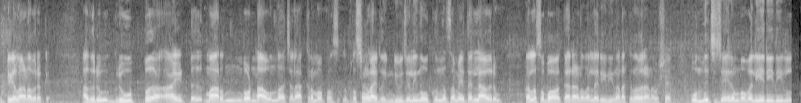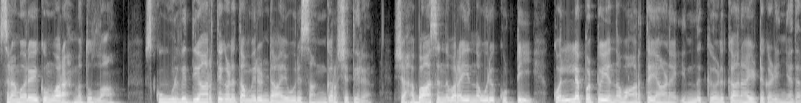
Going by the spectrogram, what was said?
കുട്ടികളാണ് അവരൊക്കെ. അതൊരു ഗ്രൂപ്പ് ആയിട്ട് മാറുമ്പോൾ ഉണ്ടാവുന്ന ചില അക്രമ പ്രശ്നങ്ങളായിരുന്നു. ഇൻഡിവിജ്വലി നോക്കുന്ന സമയത്ത് എല്ലാവരും നല്ല സ്വഭാവക്കാരാണ് നല്ല രീതിയിൽ നടക്കുന്നവരാണ്. പക്ഷെ ഒന്നിച്ചു ചേരുമ്പോൾ വലിയ രീതിയിൽ അസ്സാം വലൈക്കും വറഹമത്തുള്ള. സ്കൂൾ വിദ്യാർത്ഥികൾ തമ്മിലുണ്ടായ ഒരു സംഘർഷത്തിൽ ഷഹബാസ് എന്ന് പറയുന്ന ഒരു കുട്ടി കൊല്ലപ്പെട്ടു എന്ന വാർത്തയാണ് ഇന്ന് കേൾക്കാനായിട്ട് കഴിഞ്ഞത്.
